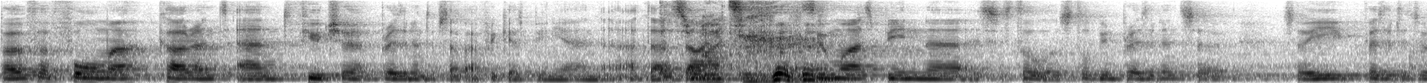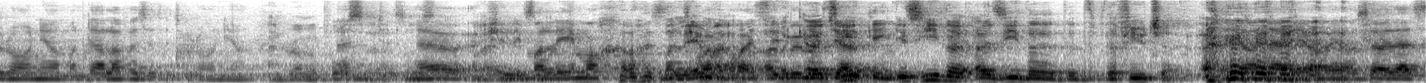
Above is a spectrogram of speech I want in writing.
both a former, current, and future president of South Africa has been here. And at that That's time, right. Zuma has been uh, is still still been president. So so he visited Orania, Mandela visited Orania. And Ramaphosa And, also. no, actually Malema was Malema. I said Oh, we were is he- joking. Is he the is he the, the, the future? yeah, no, yeah, yeah. So that's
